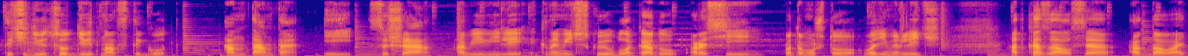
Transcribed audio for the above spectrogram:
1919 год. Антанта и США объявили экономическую блокаду России, потому что Владимир Ильич отказался отдавать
